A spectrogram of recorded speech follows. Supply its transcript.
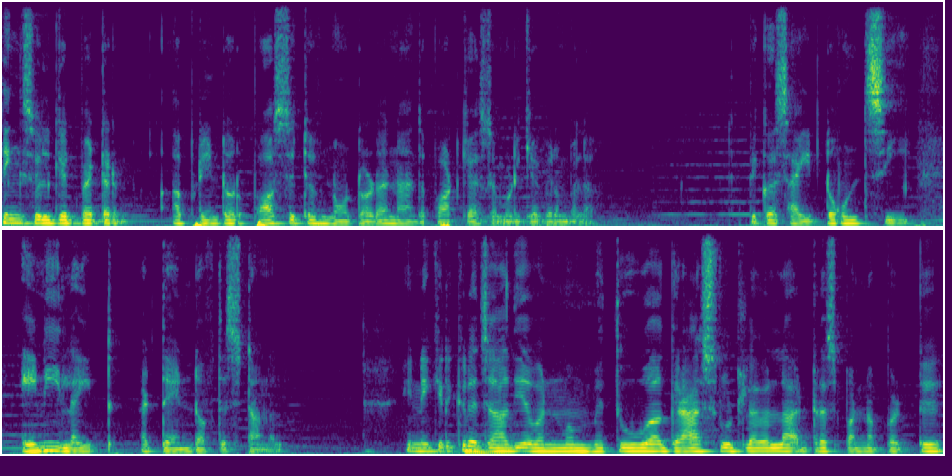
things will get better அப்படின்ட்டு ஒரு பாசிட்டிவ் நோட்டோட நான் இந்த பாட்காஸ்ட்டை முடிக்க விரும்பலை. Because I don't see any light at the end of this tunnel இன்றைக்கி இருக்கிற ஜாதிய வன்மம் மெதுவாக கிராஸ் ரூட் லெவலில் அட்ரஸ் பண்ணப்பட்டு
